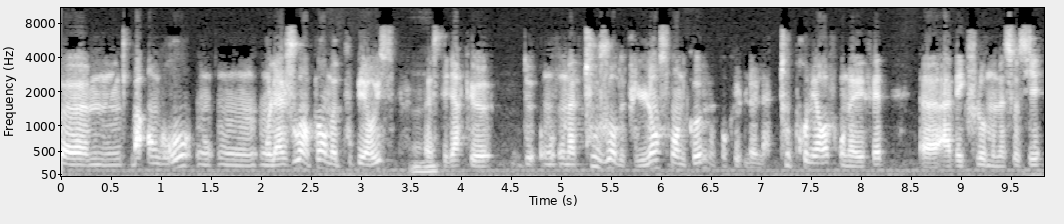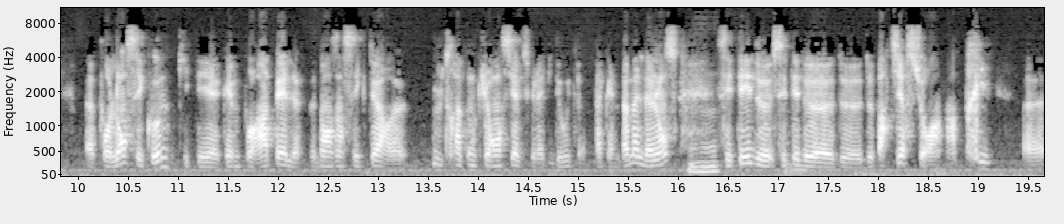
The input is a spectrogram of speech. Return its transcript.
euh, bah, en gros, on, on, la joue un peu en mode poupée russe. Mhm. Euh, c'est-à-dire que de, on, on, a toujours, depuis le lancement de Com, donc la, la toute première offre qu'on avait faite euh, avec Flo, mon associé, euh, pour lancer Com, qui était quand même pour rappel dans un secteur euh, ultra concurrentiel, parce que la vidéo a quand même pas mal d'agences, mhm. c'était de, c'était de, de, de, partir sur un, un prix euh,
